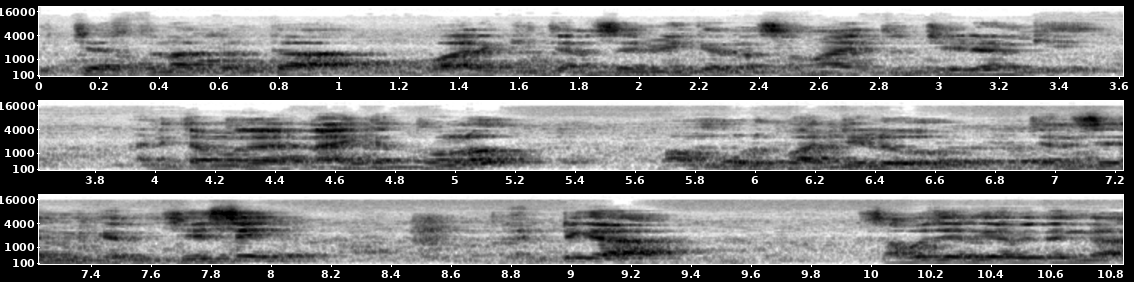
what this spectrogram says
ఇచ్చేస్తున్నారు కనుక వారికి జనసమీకరణ సమాయత్తం చేయడానికి అనితమ్మ గారి నాయకత్వంలో మా మూడు పార్టీలు జనసమీకరణ చేసి గట్టిగా సభ జరిగే విధంగా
